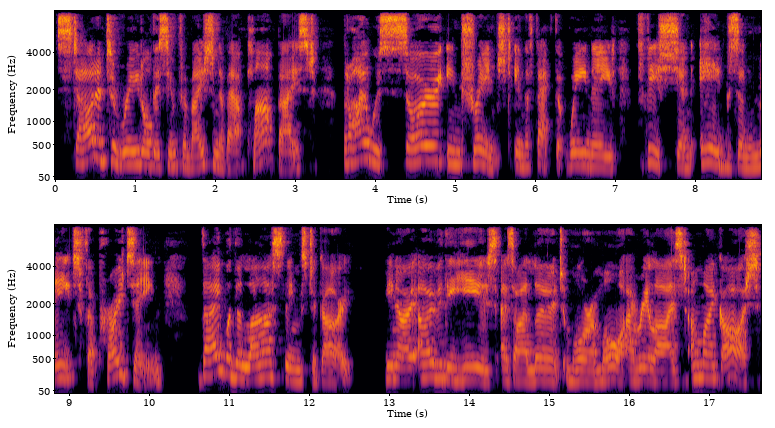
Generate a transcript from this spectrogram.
started to read all this information about plant based but I was so entrenched in the fact that we need fish and eggs and meat for protein. They were the last things to go. You know, over the years, as I learned more and more, I realized, oh my gosh,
